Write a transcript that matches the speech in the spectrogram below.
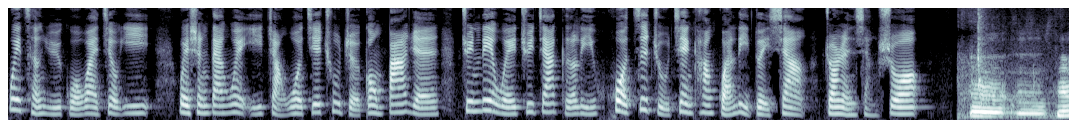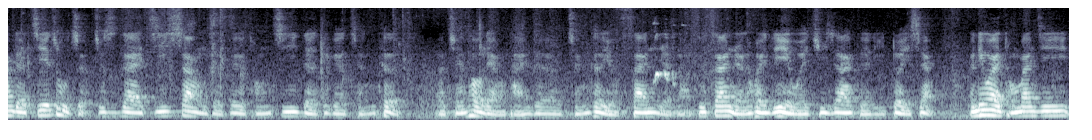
未曾于国外就医。卫生单位已掌握接触者共八人，均列为居家隔离或自主健康管理对象。庄仁祥说：“那呃，他的接触者就是在机上的这个同机的这个乘客。”呃，前后两排的乘客有三人啊，这三人会列为居家隔离对象。那另外同班机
